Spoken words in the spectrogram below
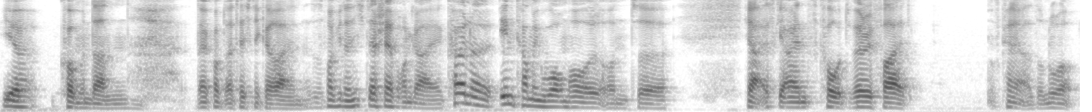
hier kommen dann, da kommt ein Techniker rein. Es ist mal wieder nicht der Chevron Guy. Colonel, Incoming Wormhole und äh, ja, SG1 Code Verified. Das kann ja also nur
